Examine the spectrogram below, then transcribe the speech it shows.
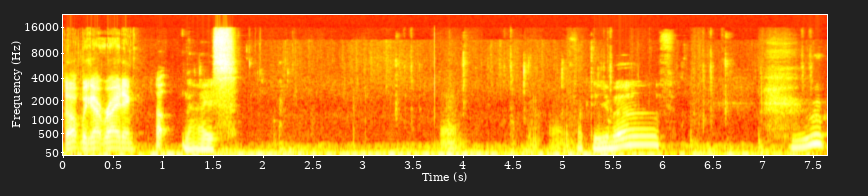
Oh, we got writing. Oh, nice. Fuck the EMF. Ooh.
